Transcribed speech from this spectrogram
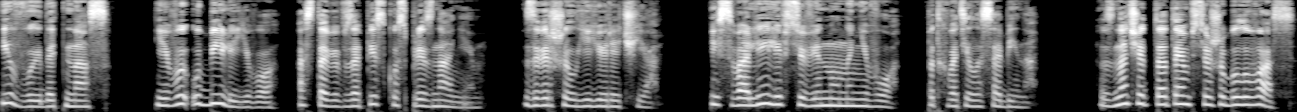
и выдать нас. И вы убили его, оставив записку с признанием. Завершил ее речь я. И свалили всю вину на него, подхватила Сабина. Значит, тотем все же был у вас.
